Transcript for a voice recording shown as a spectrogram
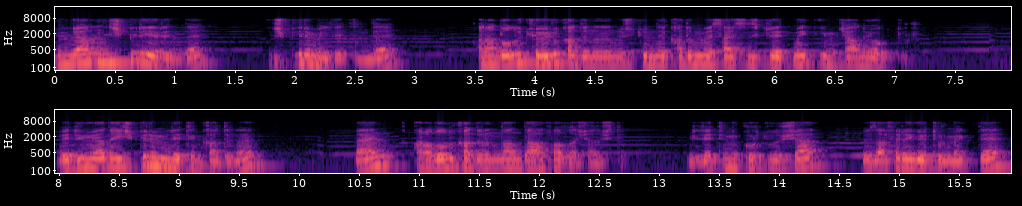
Dünyanın hiçbir yerinde, hiçbir milletinde Anadolu köylü kadınının üstünde kadın mesaisi zikretmek imkanı yoktur. Ve dünyada hiçbir milletin kadını ben Anadolu kadınından daha fazla çalıştım. Milletimi kurtuluşa ve zafere götürmekte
